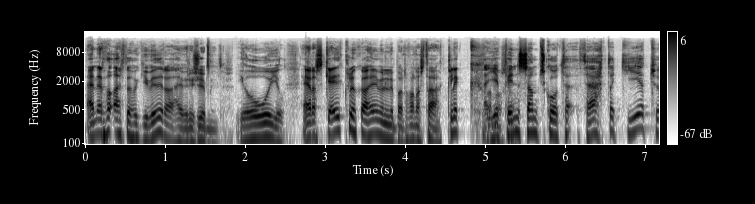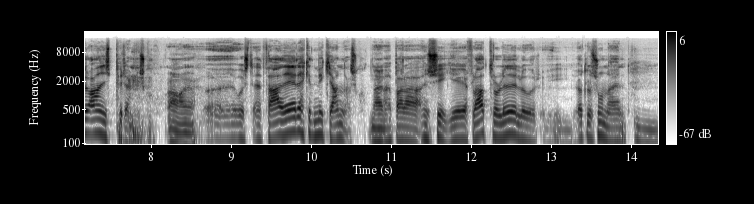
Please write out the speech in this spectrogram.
en er þetta ekki viðrað hefur í 7 mínútur? Jújú Er það skeiðklukka að heimilinu bara fann að staða? Klikk? Ég, ég finn samt sko þetta getur aðeins pyrrandi sko já, já. Uh, veist, en það er ekkert mikið annað sko Nei. það er bara eins og ég, ég er flatur og leðilegur í öllu svona en, mm.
